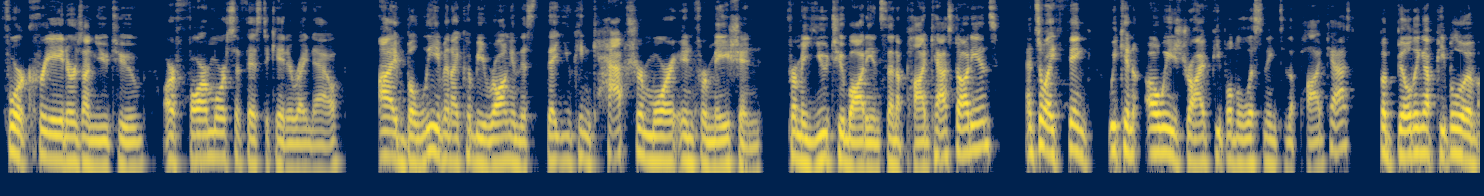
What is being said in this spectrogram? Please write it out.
for creators on YouTube are far more sophisticated right now. I believe and I could be wrong in this that you can capture more information from a YouTube audience than a podcast audience and so I think we can always drive people to listening to the podcast, but building up people who have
